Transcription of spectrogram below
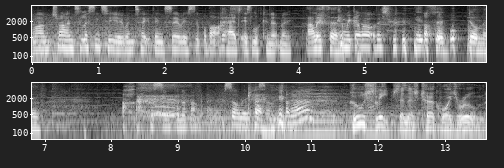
Well, I'm trying to listen to you and take things seriously, but that head is looking at me. Ah, Alison, Can we go out of this room? it's a dummy. Ah, there's something about it. Sorry, sorry. I know. Who sleeps in this turquoise room?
